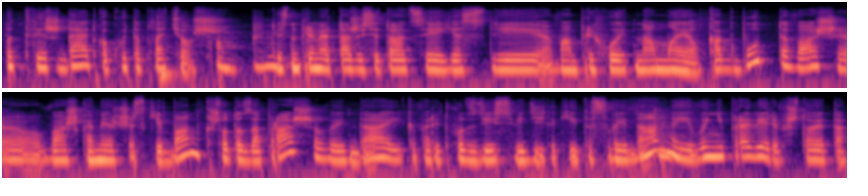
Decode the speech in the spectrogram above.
подтверждают какой-то платеж. Mm-hmm. То есть, например, та же ситуация, если вам приходит на mail, как будто ваш, ваш коммерческий банк что-то запрашивает, да, и говорит, вот здесь введи какие-то свои данные, mm-hmm. и вы не проверив, что это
